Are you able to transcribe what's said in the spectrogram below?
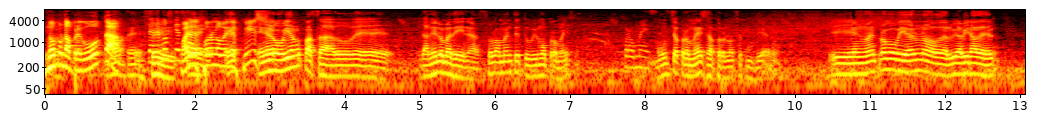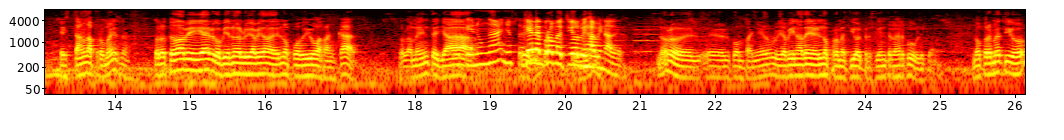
No, por una pregunta. Eh, Tenemos que ¿Cuáles fueron los beneficios? En, el gobierno pasado de Danilo Medina solamente tuvimos promesas. Promesas. Muchas promesas, pero no se cumplieron. Y en nuestro gobierno de Luis Abinader están las promesas. Pero todavía el gobierno de Luis Abinader no ha podido arrancar. Solamente ya... Tiene un año. ¿Qué le prometió Luis Abinader? No, el, compañero Luis Abinader él nos prometió, el presidente de la República, nos prometió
